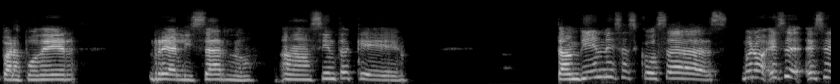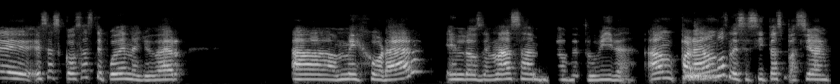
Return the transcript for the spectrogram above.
para poder realizarlo. Ah, siento que también esas cosas, bueno, ese, esas cosas te pueden ayudar a mejorar en los demás ámbitos de tu vida. para ambos necesitas pasión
